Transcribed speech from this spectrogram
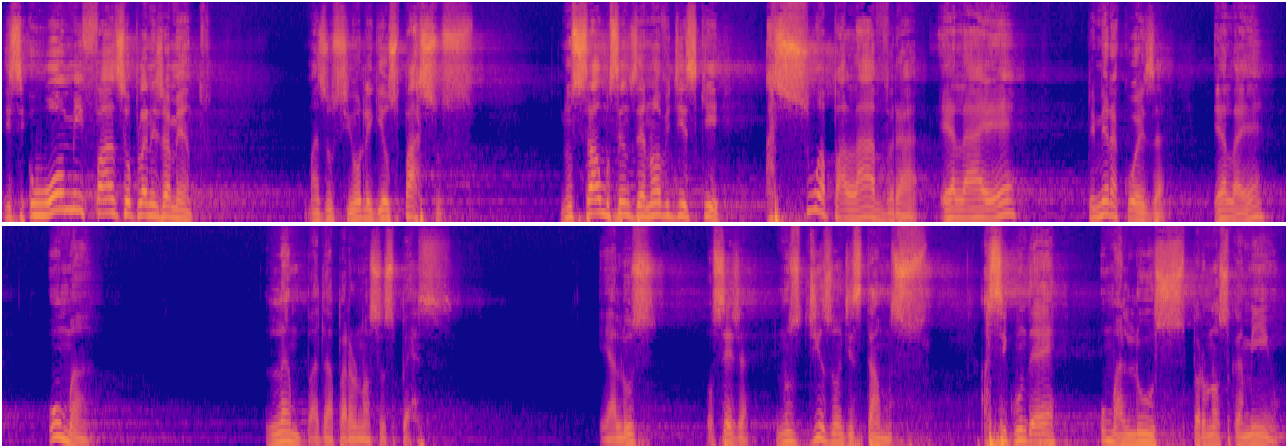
Disse: o homem faz seu planejamento, mas o Senhor lhe guia os passos. No Salmo 119 diz que a Sua palavra, ela é, primeira coisa, ela é uma lâmpada para os nossos pés. É a luz, ou seja, nos diz onde estamos. A segunda é uma luz para o nosso caminho,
